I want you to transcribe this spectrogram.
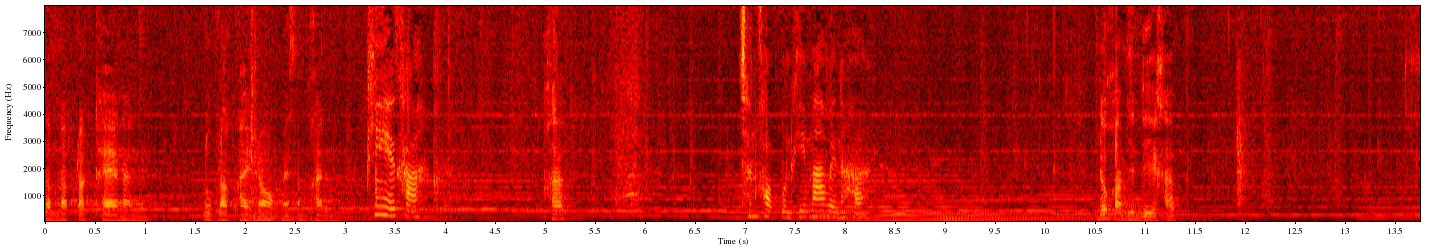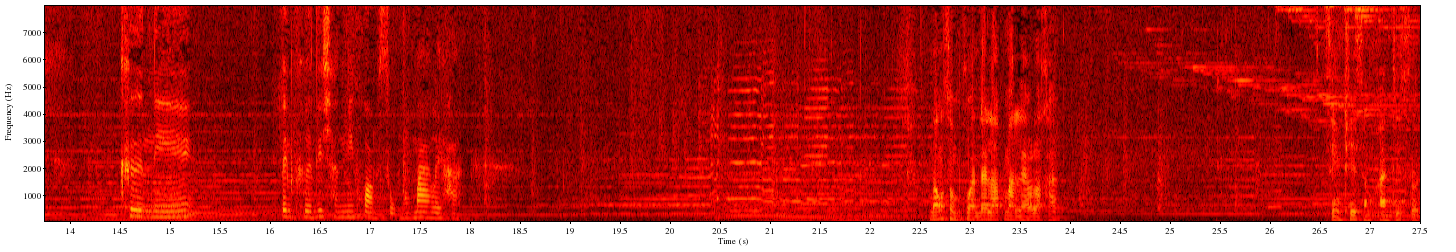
สำหรับรักแท้นั้น รูปลักษณ์ภายนอกไม่สำคัญ พี่เฮดคะ ครับ ฉันขอบคุณพี่มากเลยนะคะ ด้วยความยินดีครับ คืนนี้เป็นคืนที่ฉันมีความสุขมาก ๆ เลยค่ะ น้องสมควรได้รับมันแล้วเหรอครับ สิ่งที่สำคัญที่สุด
